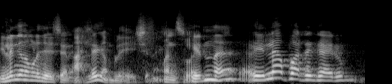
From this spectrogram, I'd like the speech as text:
ഇല്ലെങ്കിൽ നമ്മൾ ജയിച്ചേനെ. അല്ലെങ്കിൽ നമ്മൾ ജയിച്ചേനെ. മനസ്സിലായി. എന്ന് എല്ലാ പാർട്ടിക്കാരും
